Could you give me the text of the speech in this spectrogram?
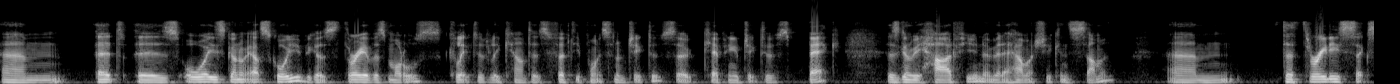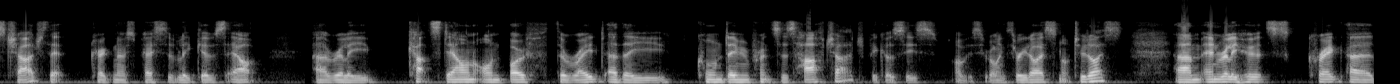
Um, it is always going to outscore you because three of his models collectively count as 50 points in objectives. So capping objectives back is going to be hard for you no matter how much you can summon. Um, the 3d6 charge that Kragnos passively gives out uh, really cuts down on both the raid, uh, the Khorne Demon Prince's half charge because he's obviously rolling three dice, not two dice, um, and really hurts Craig. Uh,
